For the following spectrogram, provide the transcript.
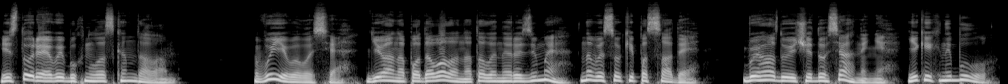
історія вибухнула скандалом. Виявилося, Діана подавала Наталене резюме на високі посади, вигадуючи досягнення, яких не було.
